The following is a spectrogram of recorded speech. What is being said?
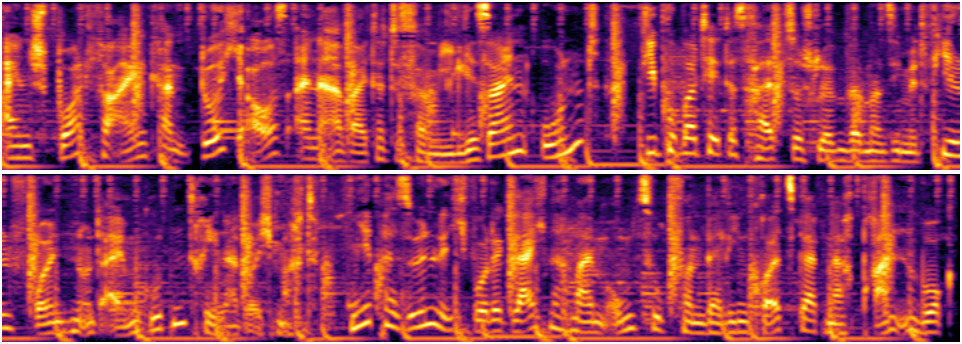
Ein Sportverein kann durchaus eine erweiterte Familie sein und die Pubertät ist halb so schlimm, wenn man sie mit vielen Freunden und einem guten Trainer durchmacht. Mir persönlich wurde gleich nach meinem Umzug von Berlin-Kreuzberg nach Brandenburg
